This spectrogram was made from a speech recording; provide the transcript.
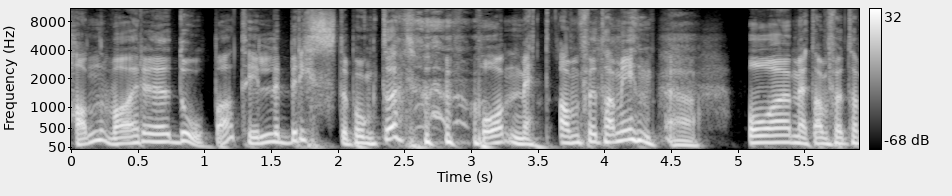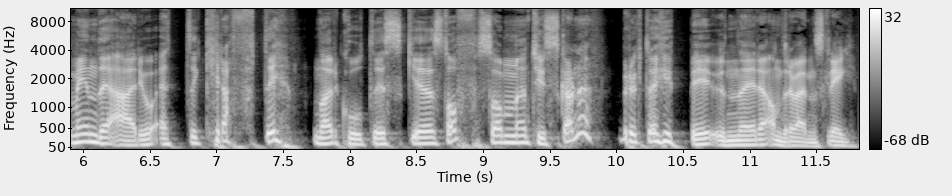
han var eh, dopa til bristepunktet på metamfetamin. Og metamfetamin det er jo et kraftig narkotisk eh, stoff som tyskerne brukte hyppig under andre verdenskrig.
